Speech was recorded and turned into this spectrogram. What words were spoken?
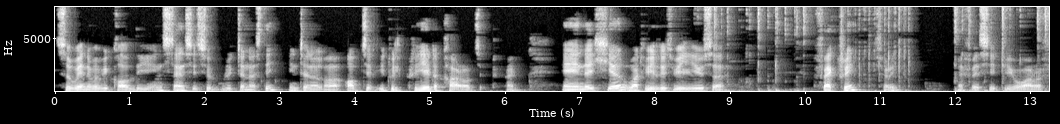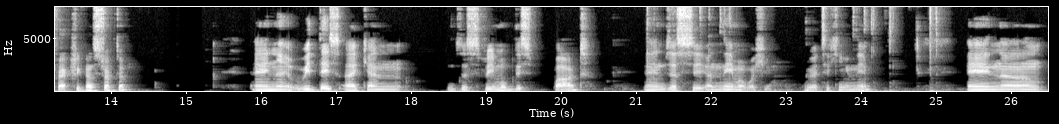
So whenever we call the instance it should return us the internal uh, object. It will create a car object right? And uh, here what we'll do is we'll use a factory sorry f-a-c-t-o-r a factory constructor. And uh, with this i can just remove this part and just say a name over here we are taking a name. And um,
